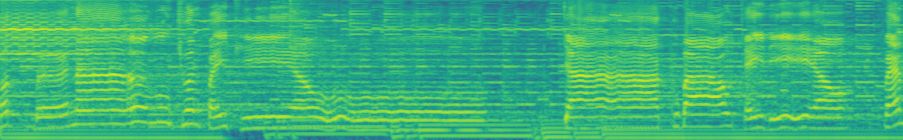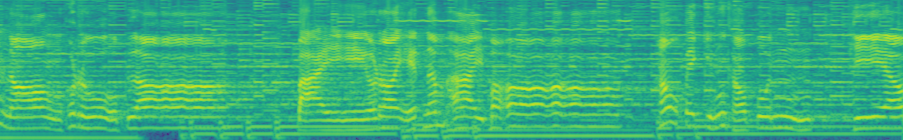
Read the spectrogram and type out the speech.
กดเบอร์น้ำชวนไปเที่ยว จากผู้บ่าวใจเดียว แฟนน้องผู้รูปหล่อไปรอยเอ็ดน้ำอายบอเฮาไปกินข้าวปุ้นเที่ยว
